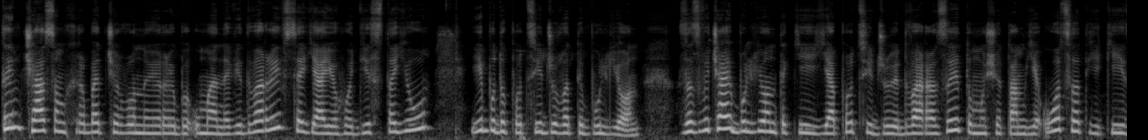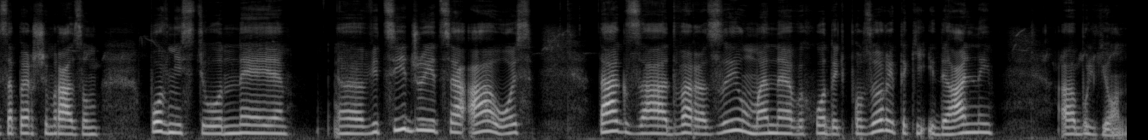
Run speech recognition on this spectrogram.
Тим часом хребет червоної риби у мене відварився, я його дістаю і буду проціджувати бульйон. Зазвичай бульйон такий я проціджую два рази, тому що там є оцет, який за першим разом повністю не відсіджується, а ось так за два рази у мене виходить прозорий такий ідеальний бульйон.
